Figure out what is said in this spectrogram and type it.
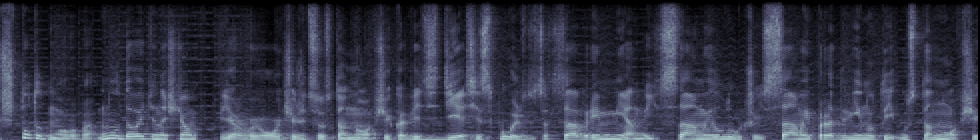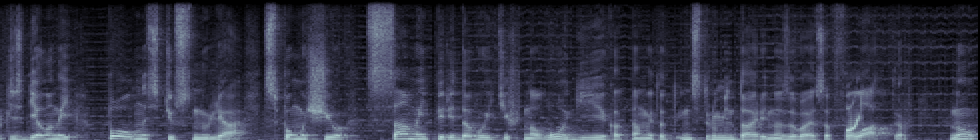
что тут нового? Ну, давайте начнем в первую очередь с установщика, ведь здесь используется современный, самый лучший, самый продвинутый установщик, сделанный полностью с нуля, с помощью самой передовой технологии, как там этот инструментарий называется, Flutter. Ну,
